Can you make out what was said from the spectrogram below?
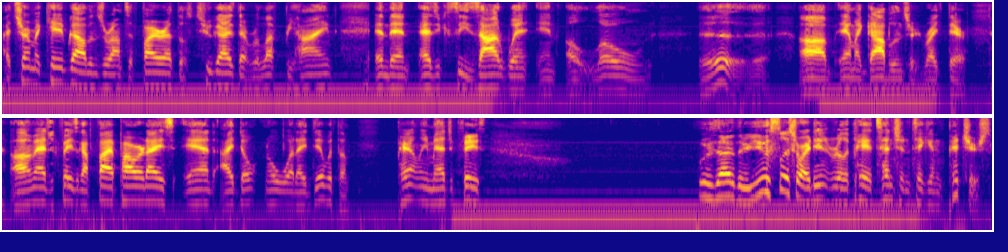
I turn my cave goblins around to fire at those two guys that were left behind. And then, as you can see, Zod went in alone. Um, and my goblins are right there. Uh, Magic Phase got five power dice, and I don't know what I did with them. Apparently, Magic Phase was either useless or I didn't really pay attention to taking pictures.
